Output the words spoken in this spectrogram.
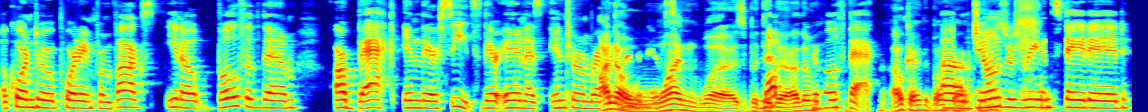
according to reporting from Vox, you know, both of them are back in their seats. They're in as interim I know one was, but did Nope, the other They're both back. Okay, they're both Um, back. Jones was reinstated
